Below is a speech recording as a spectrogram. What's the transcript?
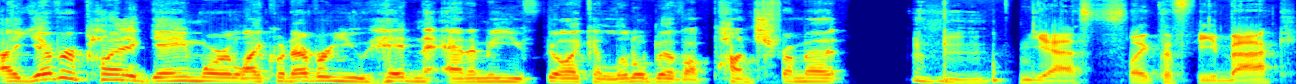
Uh, you ever play a game where like whenever you hit an enemy, you feel like a little bit of a punch from it? hmm Yes, like the feedback.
